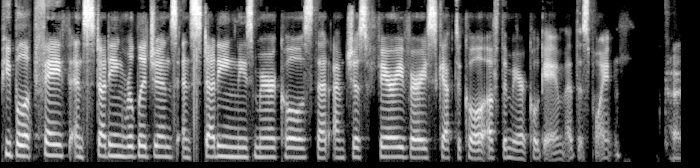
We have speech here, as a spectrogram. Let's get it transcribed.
people of faith and studying religions and studying these miracles that i'm just very very skeptical of the miracle game at this point Okay.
